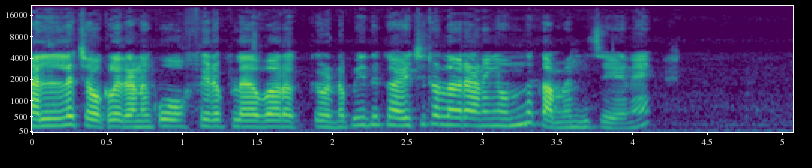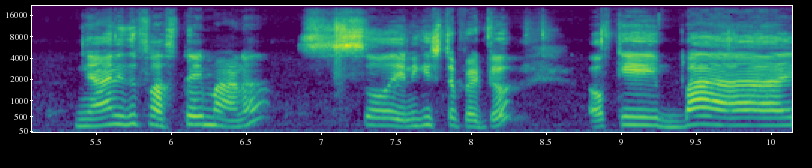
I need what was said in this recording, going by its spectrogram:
നല്ല ചോക്ലേറ്റ് ആണ്. കോഫിയുടെ ഫ്ലേവർ ഒക്കെ ഉണ്ട്. അപ്പോൾ ഇത് കഴിച്ചിട്ടുള്ളവരാണെങ്കിൽ ഒന്ന് കമന്റ് ചെയ്യണേ. ഞാനിത് ഫസ്റ്റ് ടൈമാണ് സോ എനിക്കിഷ്ടപ്പെട്ടു. ഓക്കെ ബൈ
